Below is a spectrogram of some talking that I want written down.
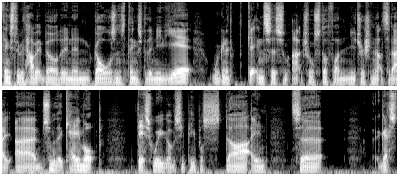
things to do with habit building and goals and things for the new year. We're going to get into some actual stuff on nutrition that today. Um, something that came up this week, obviously, people starting to, I guess,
